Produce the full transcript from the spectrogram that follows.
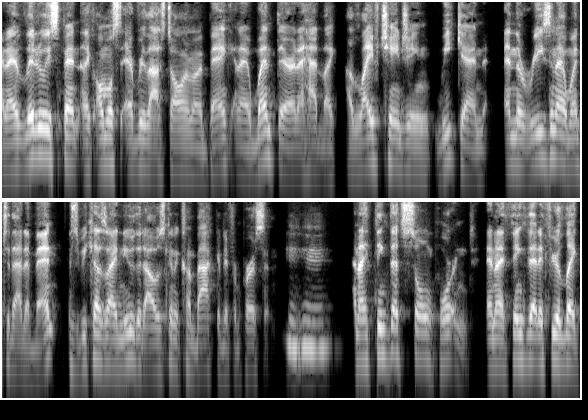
And I literally spent like almost every last dollar in my bank. And I went there and I had like a life changing weekend. And the reason I went to that event is because I knew that I was going to come back a different person. hmm And I think that's so important. And I think that if you're like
